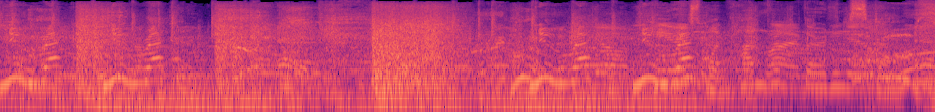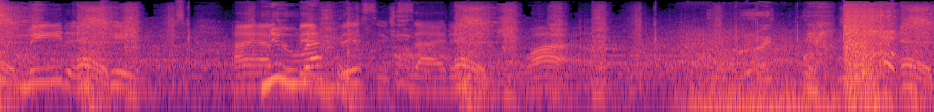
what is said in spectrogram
New record. New 130 stops. Me to tears. I haven't New been record. this excited Edge. in a while. Edge.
